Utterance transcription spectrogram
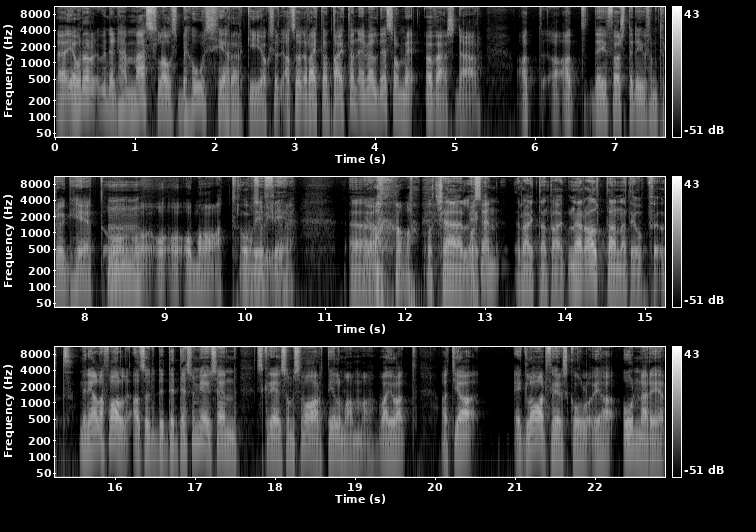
Eh, jag undrar den här Maslows behovshierarki också. Alltså Rajtan Tajtan är väl det som är överst där. Att, att det är ju först är det ju som trygghet och, Mm. och, och, och, och mat och, Och så vidare. Uh, Ja. Och kärlek. och sen, Rajtan tajt. När allt annat är uppfyllt. men i alla fall, alltså det, det, det som jag ju sen skrev som svar till mamma var ju att, att jag är glad för er skull och jag unnar er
